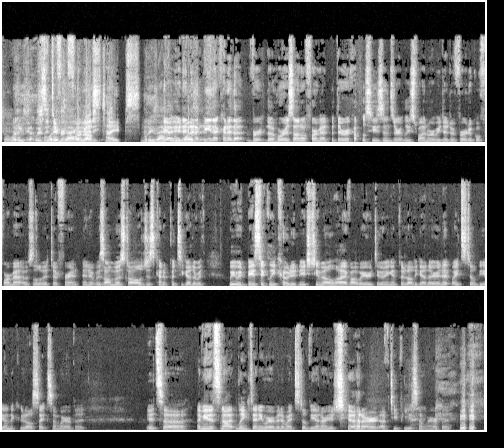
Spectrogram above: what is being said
So what, exa- It was so a what different exactly? format. lost tapes. What exactly yeah, it was ended up it? being that kind of that ver- the horizontal format, but there were a couple of seasons, or at least one, where we did a vertical format. It was a little bit different, and it was almost all just kind of put together with. We would basically code it in HTML live while we were doing it, and put it all together, and it might still be on the Coudal site somewhere, but it's. uh I mean, it's not linked anywhere, but it might still be on our on our FTP somewhere, but.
